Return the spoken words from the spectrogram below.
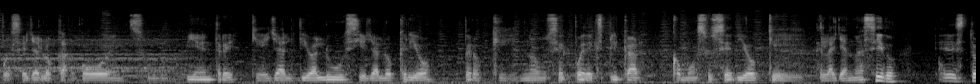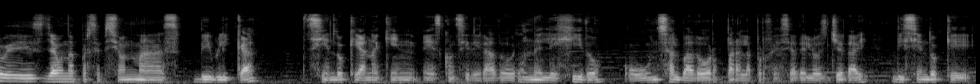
pues ella lo cargó en su vientre, que ella le dio a luz y ella lo crió, pero que no se puede explicar cómo sucedió que él haya nacido. Esto es ya una percepción más bíblica, siendo que Anakin es considerado un elegido o un salvador para la profecía de los Jedi, diciendo que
